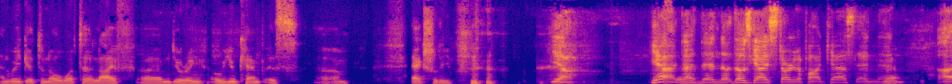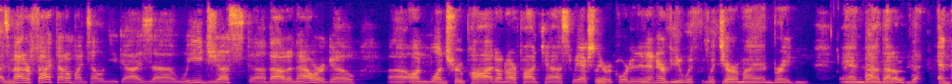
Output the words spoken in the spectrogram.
and we get to know what uh, life um, during OU camp is um, actually. yeah. Yeah, so, that, then th- those guys started a podcast, and, and uh, as a matter of fact, I don't mind telling you guys, uh, we just uh, about an hour ago uh, on One True Pod on our podcast, we actually yeah. recorded an interview with with Jeremiah and Braden, and uh, that'll and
